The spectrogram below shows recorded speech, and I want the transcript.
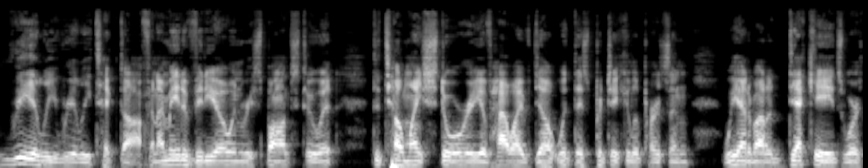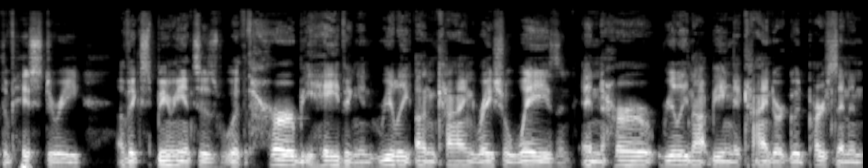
really, really ticked off. And I made a video in response to it to tell my story of how I've dealt with this particular person. We had about a decade's worth of history of experiences with her behaving in really unkind racial ways and, and her really not being a kind or good person. And,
